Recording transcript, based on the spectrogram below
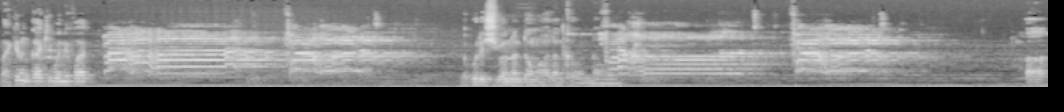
Ba kiran kaki ba ne fa? Rabu da shi wannan dan wahalan ka wannan wani. A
